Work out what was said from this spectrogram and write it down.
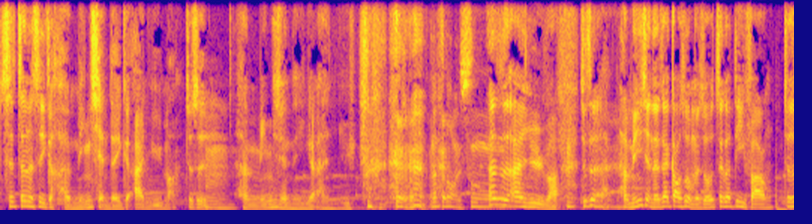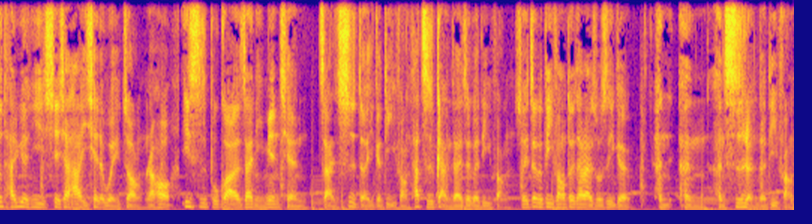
是真的是一个很明显的一个暗喻嘛，就是很明显的一个暗喻。那种是那是暗喻嘛？就是很明显的在告诉我们说，这个地方就是他愿意卸下他一切的伪装，然后一丝不挂的在你面前展示的一个地方。他只敢在这个地方，所以这个地方对他来说是一个很很很私人的地方。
